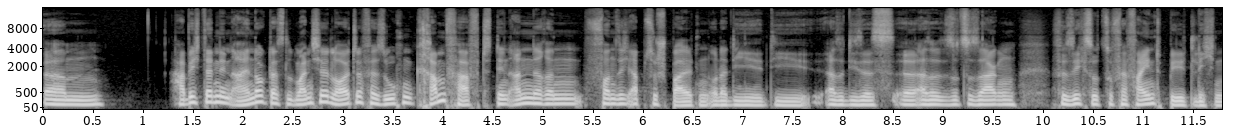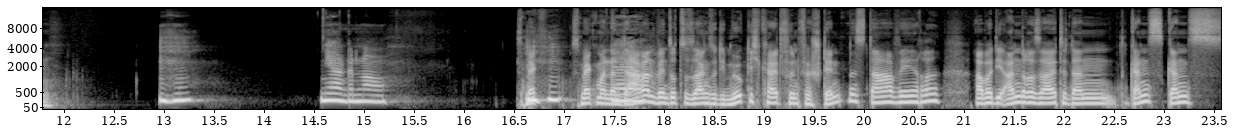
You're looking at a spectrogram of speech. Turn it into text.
ähm, habe ich dann den Eindruck, dass manche Leute versuchen, krampfhaft den anderen von sich abzuspalten oder die, die, also dieses, äh, also sozusagen für sich so zu verfeindbildlichen. Mhm. Ja, genau. Das merkt, mhm. das merkt man dann ja, daran, ja. wenn sozusagen so die Möglichkeit für ein Verständnis da wäre, aber die andere Seite dann ganz, ganz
